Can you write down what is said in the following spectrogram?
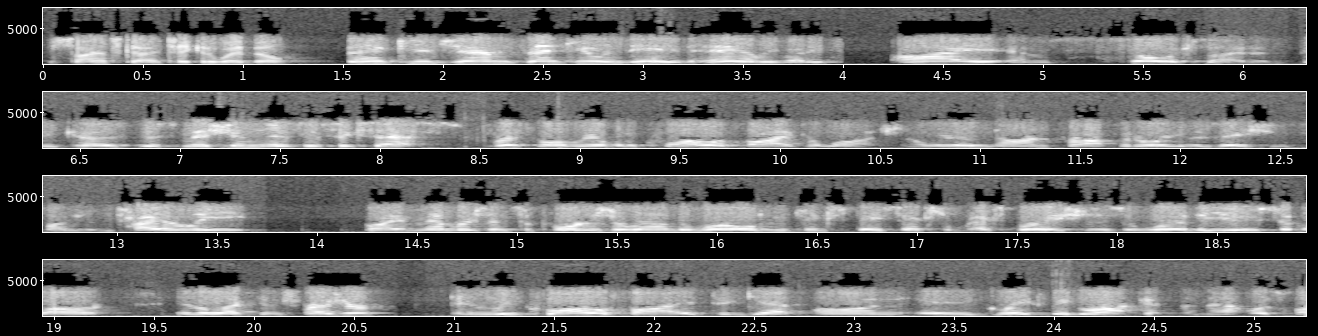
the science guy. Take it away, Bill. Thank you, Jim. Thank you indeed. Hey, everybody. I am so excited because this mission is a success. First of all, we were able to qualify to launch. Now, we're a nonprofit organization funded entirely by members and supporters around the world who think space exploration is a worthy use of our intellect and treasure. And we qualified to get on a great big rocket, and Atlas V.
